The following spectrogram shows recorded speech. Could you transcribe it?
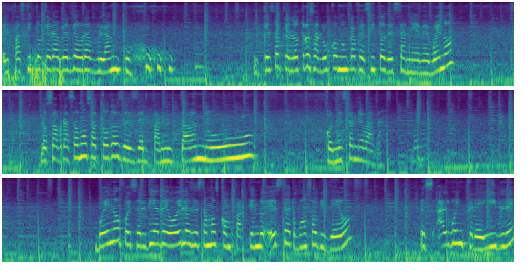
el pastito que era verde, ahora blanco. y que esto que el otro salud con un cafecito de esta nieve. Bueno, los abrazamos a todos desde el pantano con esta nevada. Bueno, pues el día de hoy les estamos compartiendo este hermoso video. Es algo increíble.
